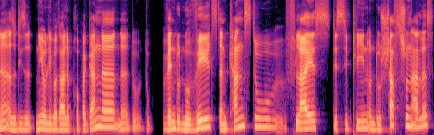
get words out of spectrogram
ne, also diese neoliberale Propaganda, ne, du du wenn du nur willst, dann kannst du Fleiß, Disziplin und du schaffst schon alles.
